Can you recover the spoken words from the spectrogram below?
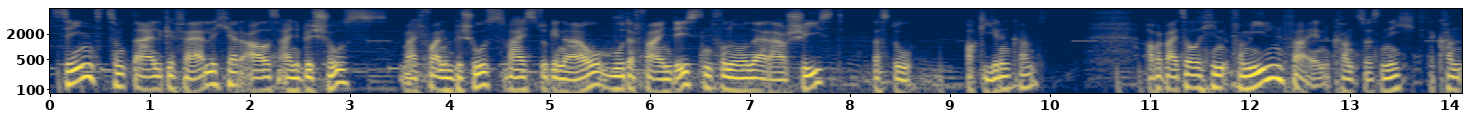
sind zum Teil gefährlicher als ein Beschuss, weil vor einem Beschuss weißt du genau, wo der Feind ist und von wo er aus schießt, dass du agieren kannst. Aber bei solchen Familienfeiern kannst du es nicht. Da kann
